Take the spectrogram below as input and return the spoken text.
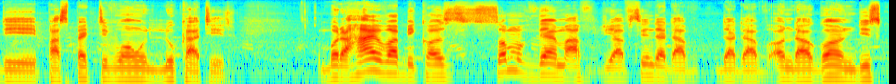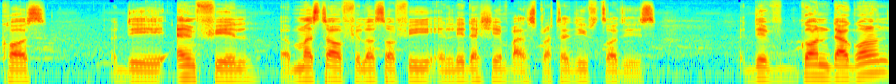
the perspective one will look at it. But however, because some of them have, you have seen that have, that have undergone this course, the MPhil, Master of Philosophy in Leadership and Strategic Studies, they've gone, undergone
